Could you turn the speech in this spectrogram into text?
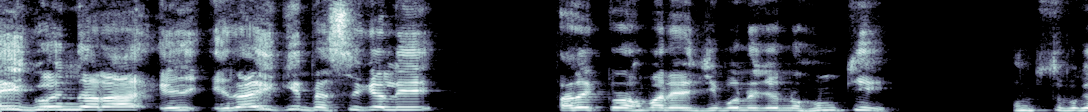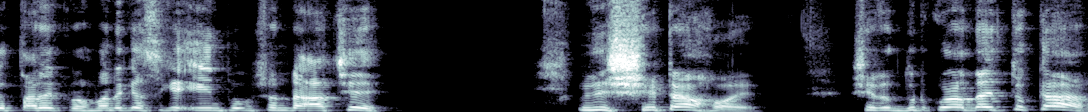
এই গোয়েন্দারা এরাই কি বেসিক্যালি তারেক রহমানের জীবনের জন্য হুমকি? অন্ততপক্ষে তারেক রহমানের কাছে কি এই ইনফরমেশনটা আছে? যদি সেটা হয়, সেটা দূর করার দায়িত্ব কার?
